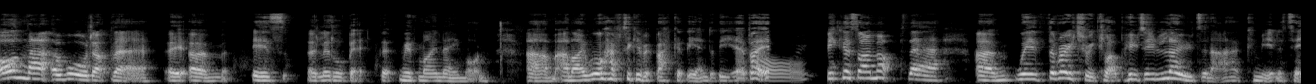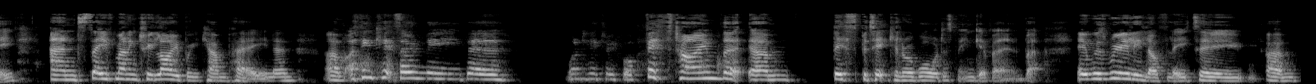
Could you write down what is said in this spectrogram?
on that award up there it, um, is a little bit that, with my name on, um, and I will have to give it back at the end of the year. But it, because I'm up there um, with the Rotary Club, who do loads in our community, and Save Manningtree Library campaign. And um, I think it's only the one, two, three, four, fifth time that um, this particular award has been given. But it was really lovely to um,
